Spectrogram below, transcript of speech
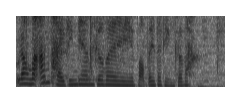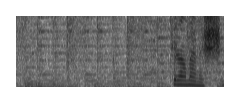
让我们安排今天各位宝贝的点歌吧。最浪漫的事，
